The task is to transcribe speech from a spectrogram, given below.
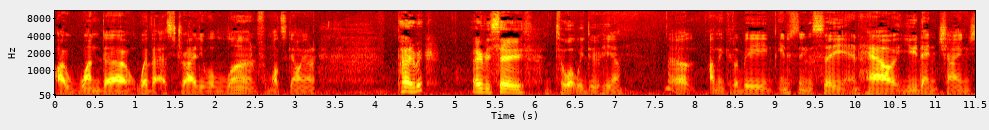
I wonder whether Australia will learn from what's going on. Pardon me overseas to what we do here. Uh, I think it'll be interesting to see and how you then change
